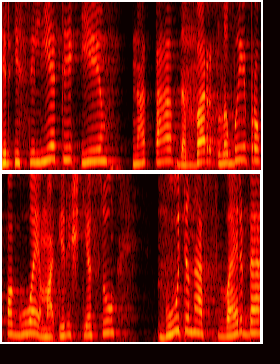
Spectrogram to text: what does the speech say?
ir įsilieti į, na, tą dabar labai propaguojamą ir iš tiesų būtiną svarbę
